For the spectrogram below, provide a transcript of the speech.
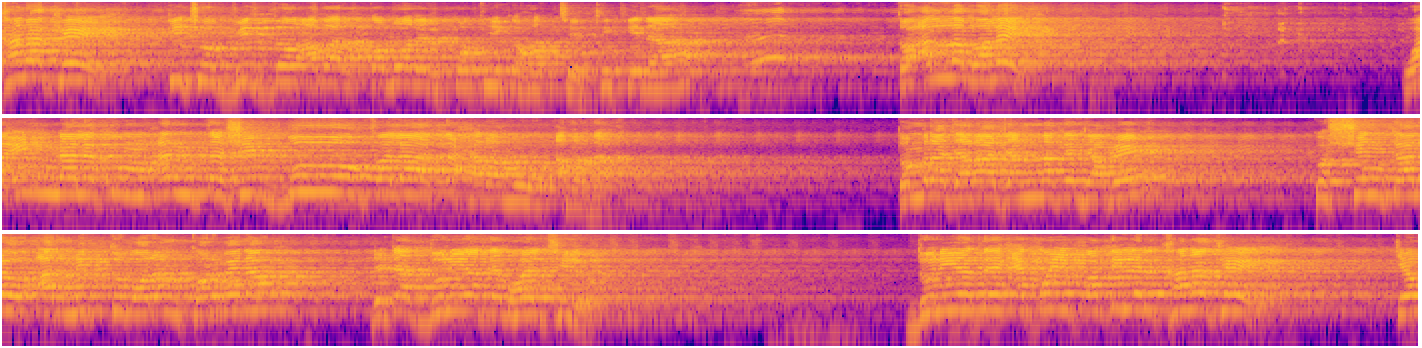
খানা খেয়ে কিছু বৃদ্ধ আবার কবরের পথিক হচ্ছে, ঠিক না? তো আল্লাহ বলে তোমরা যারা জান্নাতে যাবে, কোশ্চিন কালেও আর মৃত্যু বরণ করবে না, যেটা দুনিয়াতে ভয় ছিল। দুনিয়াতে একই পাতিলের খানা খেয়ে কেউ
